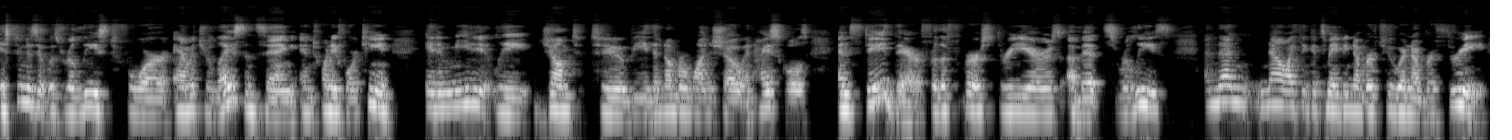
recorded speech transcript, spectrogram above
as soon as it was released for amateur licensing in 2014, it immediately jumped to be the number one show in high schools and stayed there for the first three years of its release. And then now I think it's maybe number two or number three.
